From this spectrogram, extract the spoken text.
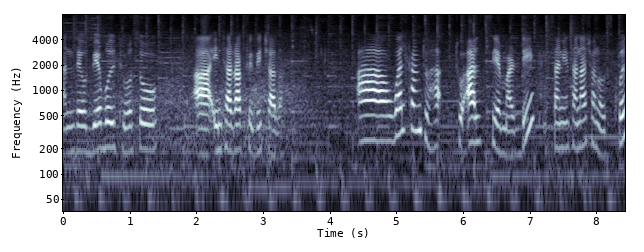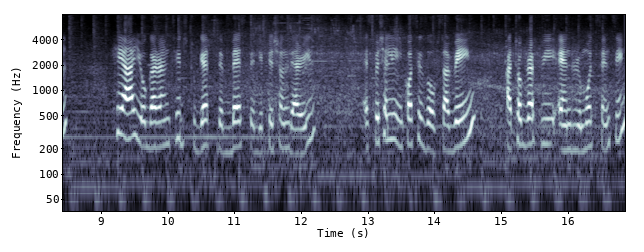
and they will be able to also uh, interact with each other. Uh, welcome to, to RCMRD. It's an international school. Here you're guaranteed to get the best education there is, especially in courses of surveying, cartography and remote sensing,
